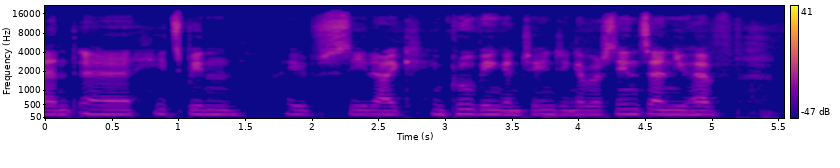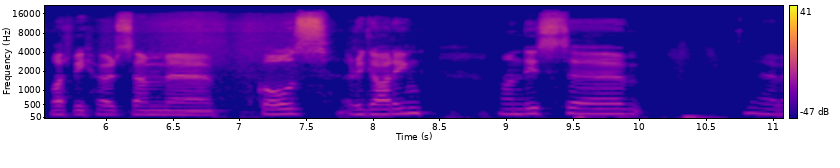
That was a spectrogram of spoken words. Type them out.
And uh, it's been, you see, like improving and changing ever since. And you have, what we heard, some uh, goals regarding on this um uh,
